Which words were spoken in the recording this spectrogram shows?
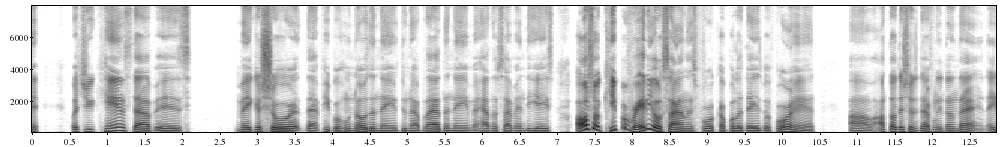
what you can stop is making sure that people who know the name do not blab the name and have them sign NDAs. Also, keep a radio silence for a couple of days beforehand. Um, I thought they should have definitely done that, and they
